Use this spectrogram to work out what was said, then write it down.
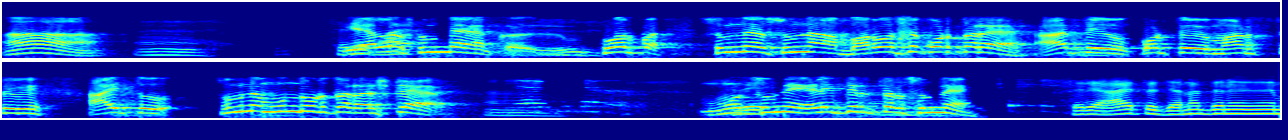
ಹಾ. ಎಲ್ಲ ಸುಮ್ಮನೆ ಕೋರ್ಪ ಸುಮ್ಮನೆ ಸುಮ್ಮನೆ ಭರವಸೆ ಕೊಡ್ತಾರೆ. ಆಯ್ತೀವಿ ಕೊಡ್ತೀವಿ ಮಾಡಿಸ್ತೀವಿ ಆಯ್ತು. ಸುಮ್ಮನೆ ಮುಂದೂಡ್ತಾರೆ ಅಷ್ಟೇ. ಸುಮ್ಮನೆ ಎಳಿತಿರ್ತಾರೆ ಸುಮ್ಮನೆ ಸರಿ ಆಯ್ತು ಜನ ಮಾಹಿತಿ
